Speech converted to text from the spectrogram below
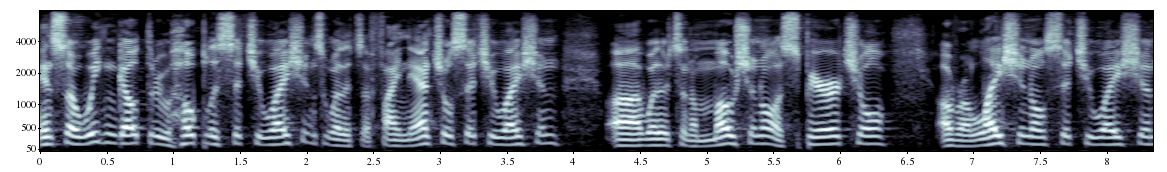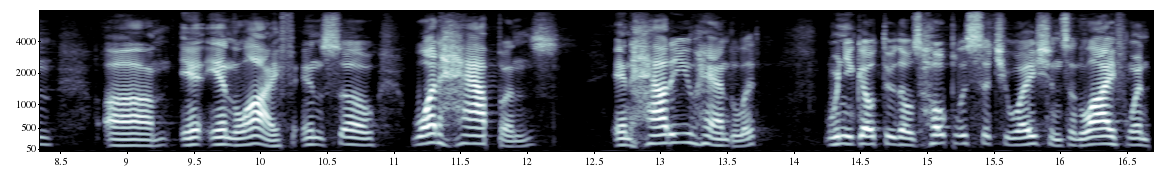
And so we can go through hopeless situations, whether it's a financial situation, uh, whether it's an emotional, a spiritual, a relational situation um, in, in life. And so, what happens and how do you handle it? when you go through those hopeless situations in life when,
